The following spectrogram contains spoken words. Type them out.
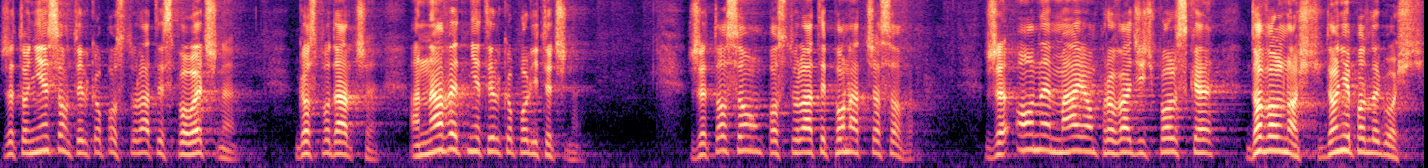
że to nie są tylko postulaty społeczne, gospodarcze, a nawet nie tylko polityczne. Że to są postulaty ponadczasowe, że one mają prowadzić Polskę do wolności, do niepodległości.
